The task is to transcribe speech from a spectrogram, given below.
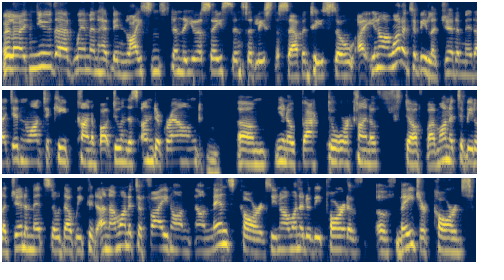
Well, I knew that women had been licensed in the USA since at least the 70s. So, I, you know, I wanted to be legitimate. I didn't want to keep kind of doing this underground, mm. um, you know, backdoor kind of stuff. I wanted to be legitimate so that we could, and I wanted to fight on on men's cards. You know, I wanted to be part of of major cards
